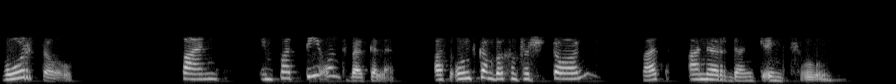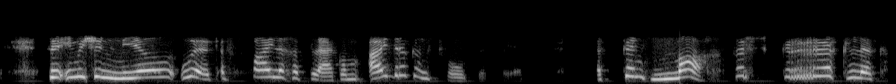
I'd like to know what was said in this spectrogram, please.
wortel van empatie ontwikkeling as ons kan begin verstaan wat ander dink en voel so emosioneel ook 'n veilige plek om uitdrukkingsvol te wees 'n kind mag verskriklik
